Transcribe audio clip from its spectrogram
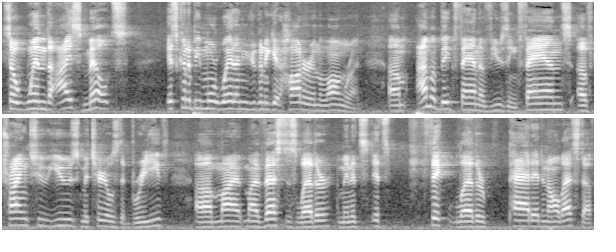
So when the ice melts, it's going to be more weight on you. You're going to get hotter in the long run. Um, I'm a big fan of using fans, of trying to use materials that breathe. Uh, my my vest is leather. I mean, it's it's thick leather, padded, and all that stuff,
